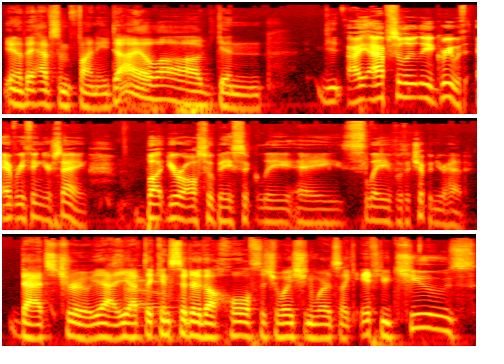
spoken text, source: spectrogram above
you know they have some funny dialogue and I absolutely agree with everything you're saying, but you're also basically a slave with a chip in your head. That's true. Yeah, you have to consider the whole situation where it's like if you choose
